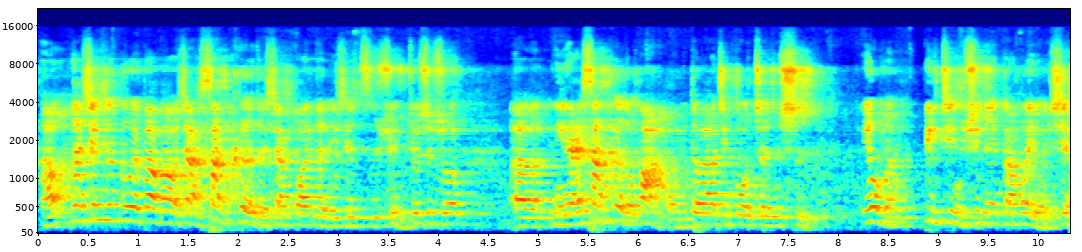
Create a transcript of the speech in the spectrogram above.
好，那先跟各位报告一下上课的相关的一些资讯，就是说，呃，你来上课的话，我们都要经过甄试，因为我们毕竟训练岗位有限，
